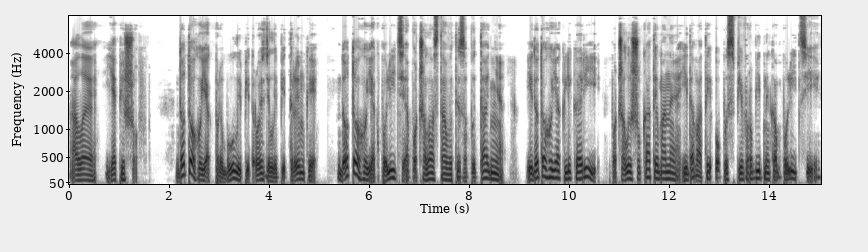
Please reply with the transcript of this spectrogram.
Але я пішов. До того, як прибули підрозділи підтримки, до того, як поліція почала ставити запитання, і до того, як лікарі почали шукати мене і давати опис співробітникам поліції.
